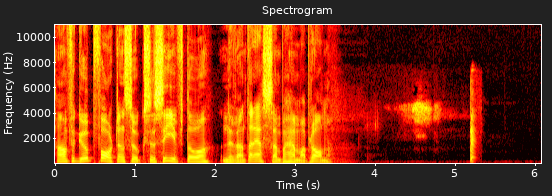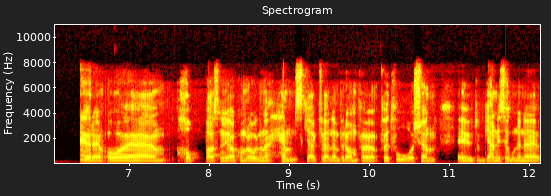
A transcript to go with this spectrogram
han fick upp farten successivt och nu väntar SM på hemmaplan gör det. Och eh, hoppas nu, jag kommer ihåg den här hemska kvällen för dem för, för två år sedan eh, ute på garnisonen när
